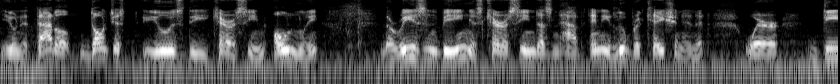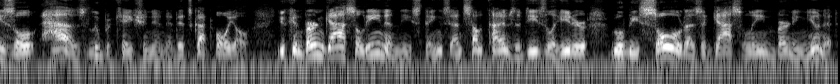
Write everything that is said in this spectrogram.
unit. That'll don't just use the kerosene only. The reason being is kerosene doesn't have any lubrication in it, where diesel has lubrication in it. It's got oil. You can burn gasoline in these things, and sometimes the diesel heater will be sold as a gasoline burning unit.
